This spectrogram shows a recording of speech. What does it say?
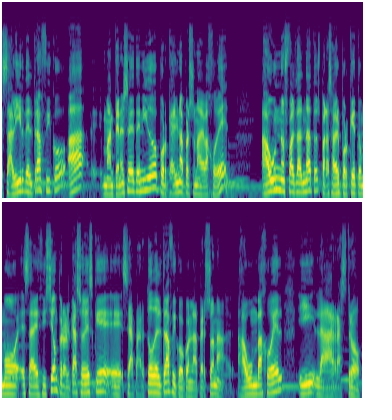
salir del tráfico a mantenerse detenido porque hay una persona debajo de él. Aún nos faltan datos para saber por qué tomó esa decisión, pero el caso es que eh, se apartó del tráfico con la persona aún bajo él y la arrastró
